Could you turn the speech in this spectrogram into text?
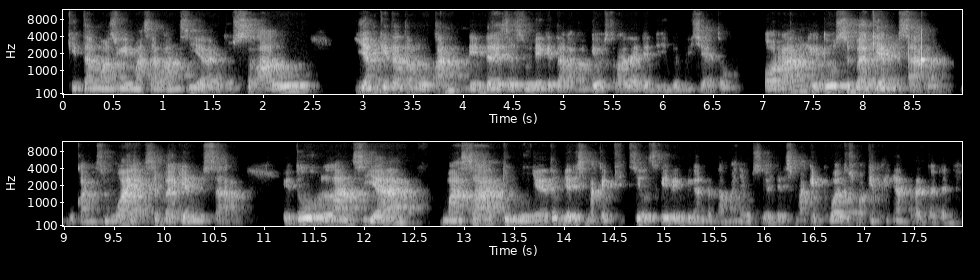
kita masuki masa lansia itu selalu yang kita temukan ini dari studi kita lakukan di Australia dan di Indonesia itu orang itu sebagian besar bukan semua ya sebagian besar itu lansia masa tubuhnya itu jadi semakin kecil seiring dengan bertambahnya usia. Jadi semakin tua itu semakin ringan berat badannya.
